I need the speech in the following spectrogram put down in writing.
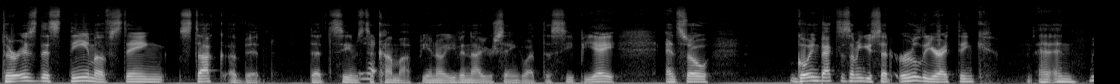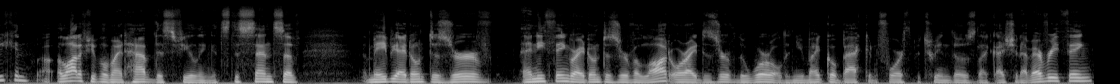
there is this theme of staying stuck a bit that seems to come up. You know, even now you're saying about the CPA, and so going back to something you said earlier, I think, and, and we can, a lot of people might have this feeling. It's the sense of maybe I don't deserve anything, or I don't deserve a lot, or I deserve the world. And you might go back and forth between those, like I should have everything,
